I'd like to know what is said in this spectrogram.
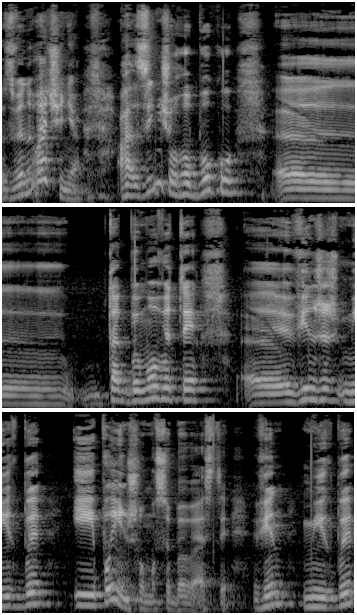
звинувачення, а з іншого боку, так би мовити, е, він же ж міг би і по-іншому себе вести. Він міг би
